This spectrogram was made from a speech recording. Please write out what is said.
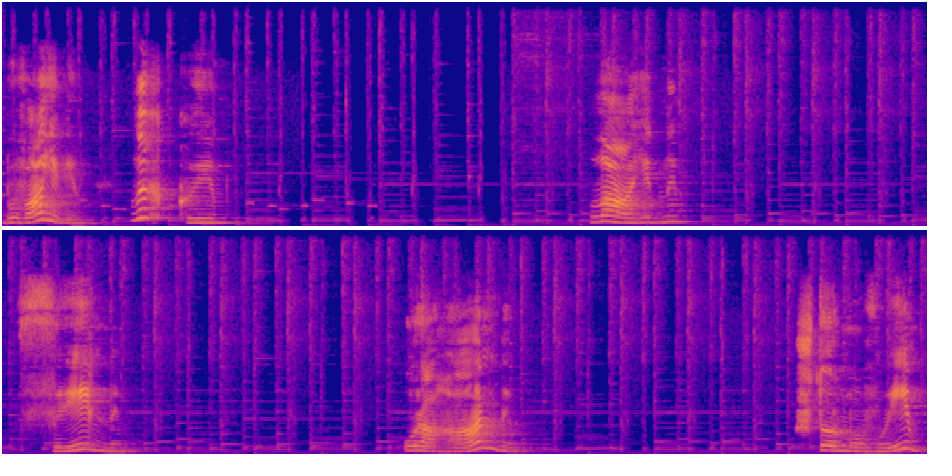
Буває він легким, лагідним, сильним, ураганним, штормовим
